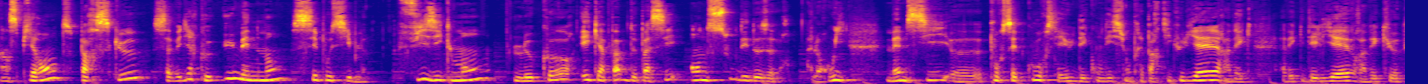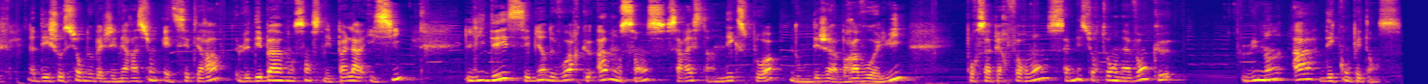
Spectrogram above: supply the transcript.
inspirante parce que ça veut dire que humainement, c'est possible. Physiquement, le corps est capable de passer en dessous des deux heures. Alors oui, même si euh, pour cette course il y a eu des conditions très particulières, avec, des lièvres, avec euh, des chaussures nouvelle génération, etc., le débat à mon sens n'est pas là ici. L'idée, c'est bien de voir que, à mon sens, ça reste un exploit, donc déjà bravo à lui. Pour sa performance, ça met surtout en avant que l'humain a des compétences.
